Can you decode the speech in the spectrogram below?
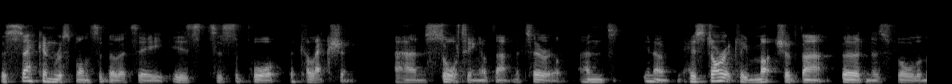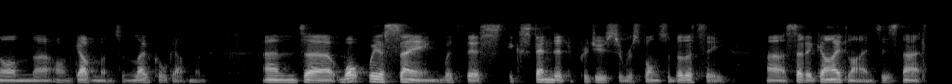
The second responsibility is to support the collection and sorting of that material. And you know, historically, much of that burden has fallen on uh, on government and local government. And uh, what we're saying with this extended producer responsibility uh, set of guidelines is that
